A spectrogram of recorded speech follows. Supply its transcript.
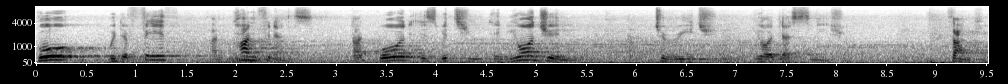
go with the faith and confidence that God is with you in your journey to reach your destination. Thank you.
